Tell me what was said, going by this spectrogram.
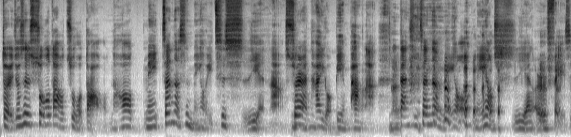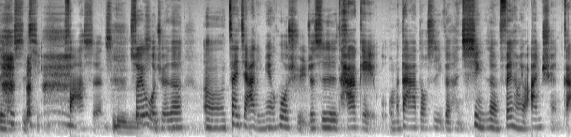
对，就是说到做到，然后没真的是没有一次食言啊。虽然他有变胖啊，但是真的没有 没有食言而肥这件事情发生。所以我觉得，嗯，在家里面或许就是他给我们大家都是一个很信任、非常有安全感。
